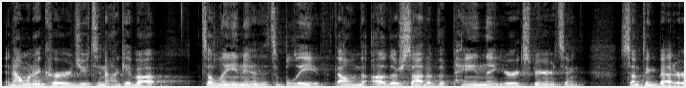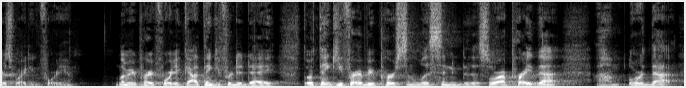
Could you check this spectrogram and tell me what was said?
And I want to encourage you to not give up, to lean in and to believe that on the other side of the pain that you're experiencing, something better is waiting for you. Let me pray for you. God, thank you for today. Lord, thank you for every person listening to this. Lord, I pray that, um, Lord, that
